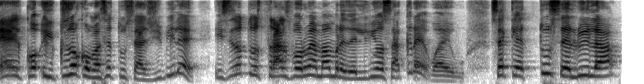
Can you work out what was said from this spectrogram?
et ils ont commencé tous à jubiler. Ils se sont tous transformés en membres de l'Union sacrée, voyez-vous. C'est que tout celui-là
